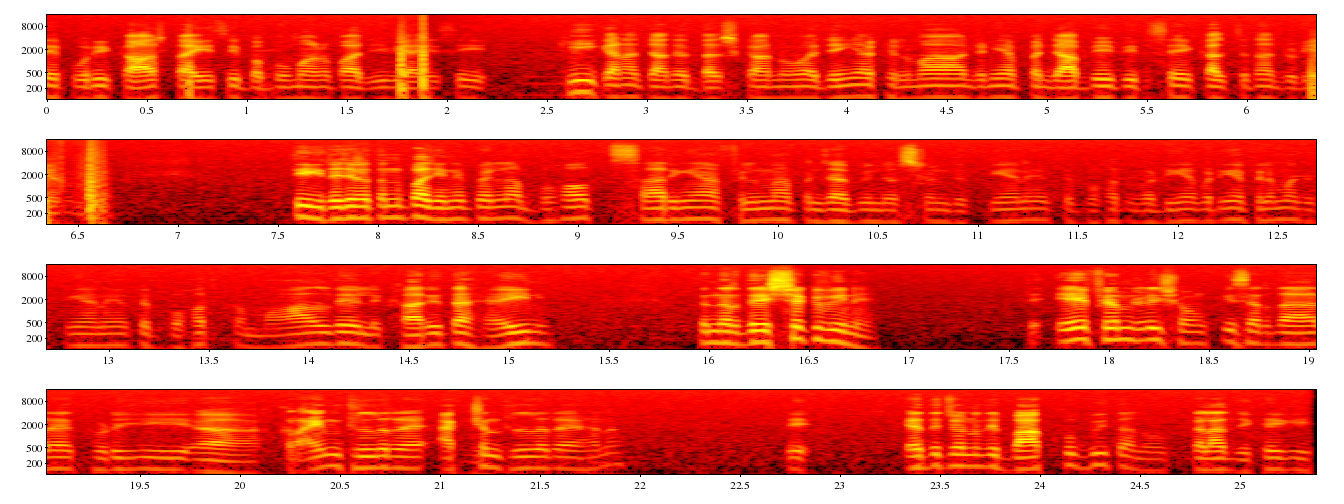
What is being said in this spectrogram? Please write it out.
ਤੇ ਪੂਰੀ ਕਾਸਟ ਆਈ ਸੀ ਬੱਬੂ ਮਾਨ ਭਾਜੀ ਵੀ ਆਈ ਸੀ। ਕੀ ਕਹਿਣਾ ਚਾਹੁੰਦੇ ਦਰਸ਼ਕਾਂ ਨੂੰ? ਅਜਿਹੀਆਂ ਫਿਲਮਾਂ ਜਿਹੜੀਆਂ ਪੰਜਾਬੀ ਵਿਰਸੇ ਕਲਚਰ ਨਾਲ ਜੁੜੀਆਂ ਹੁੰਦੀਆਂ ਧੀਰਜ ਰਤਨ ਭਾਜੀ ਨੇ ਪਹਿਲਾਂ ਬਹੁਤ ਸਾਰੀਆਂ ਫਿਲਮਾਂ ਪੰਜਾਬੀ ਇੰਡਸਟਰੀ ਨੂੰ ਦਿੱਤੀਆਂ ਨੇ ਤੇ ਬਹੁਤ ਵੱਡੀਆਂ ਵੱਡੀਆਂ ਫਿਲਮਾਂ ਦਿੱਤੀਆਂ ਨੇ ਤੇ ਬਹੁਤ ਕਮਾਲ ਦੇ ਲਿਖਾਰੀ ਤਾਂ ਹੈ ਹੀ ਨਹੀਂ ਤੇ ਨਿਰਦੇਸ਼ਕ ਵੀ ਨੇ। ਤੇ ਇਹ ਫਿਲਮ ਜਿਹੜੀ ਸ਼ੌਂਕੀ ਸਰਦਾਰ ਹੈ ਥੋੜੀ ਜੀ ਕ੍ਰਾਈਮ ਥ੍ਰਿਲਰ ਹੈ ਐਕਸ਼ਨ ਥ੍ਰਿਲਰ ਹੈ, ਹਨਾ? ਤੇ ਇਹਦੇ ਚ ਉਹਨਾਂ ਦੀ ਬਾਖੂਬੀ ਤੁਹਾਨੂੰ ਕਲਾ ਦਿਖੇਗੀ।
